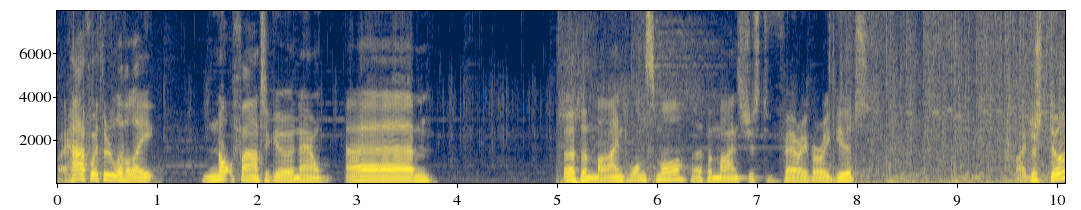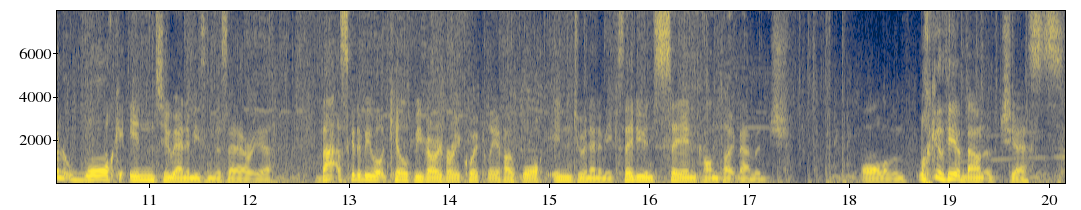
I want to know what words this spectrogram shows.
Right, halfway through level 8. Not far to go now. Um, open Mind once more. Open Mind's just very, very good. Right, just don't walk into enemies in this area. That's going to be what kills me very, very quickly if I walk into an enemy, because they do insane contact damage. All of them. Look at the amount of chests.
